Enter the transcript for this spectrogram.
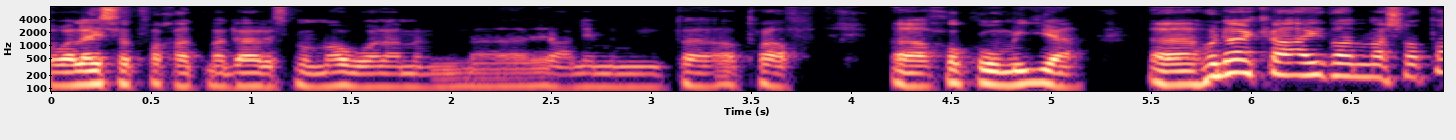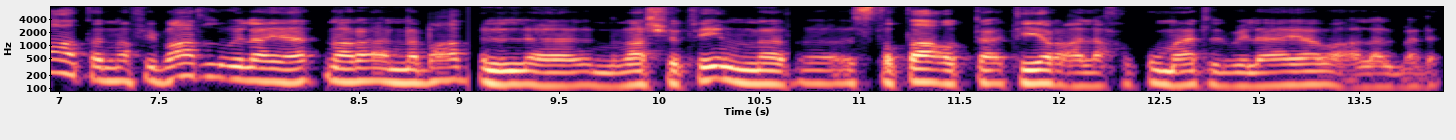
وليست فقط مدارس ممولة من يعني من أطراف حكومية. هناك أيضا نشاطات أن في بعض الولايات نرى أن بعض الناشطين استطاعوا التأثير على حكومات الولاية وعلى المد...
